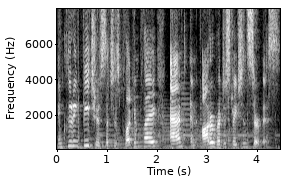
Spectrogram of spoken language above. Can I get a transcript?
including features such as plug and play and an auto registration service.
